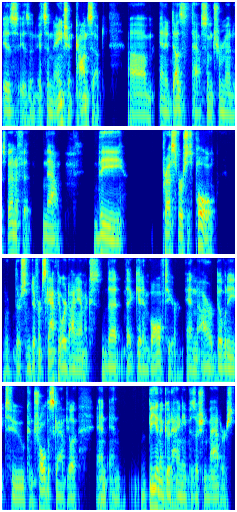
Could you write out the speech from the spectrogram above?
is is an it's an ancient concept, um, and it does have some tremendous benefit. Now, the press versus pull there's some different scapular dynamics that that get involved here. And our ability to control the scapula and and be in a good hanging position matters.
